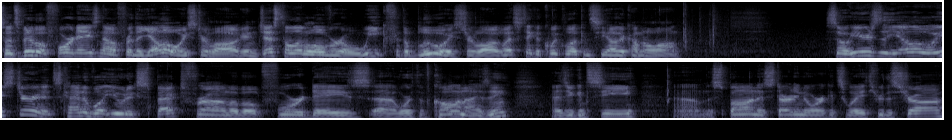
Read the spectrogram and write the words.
So it's been about four days now for the yellow oyster log and just a little over a week for the blue oyster log. Let's take a quick look and see how they're coming along. So here's the yellow oyster and it's kind of what you would expect from about four days uh, worth of colonizing. As you can see um, the spawn is starting to work its way through the straw.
